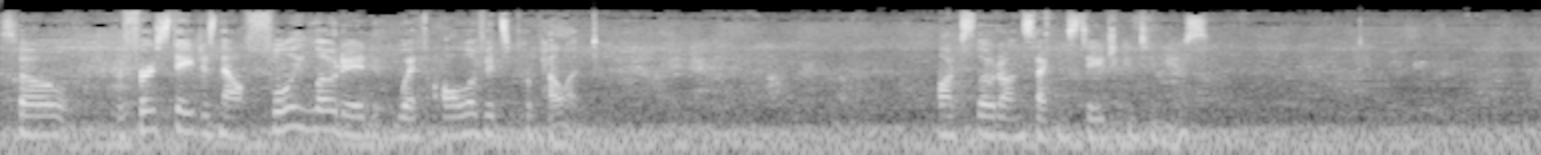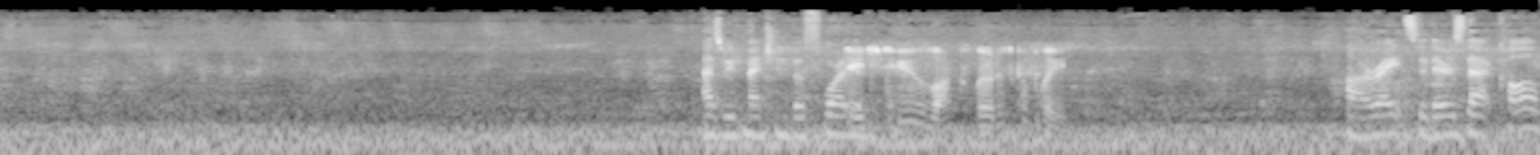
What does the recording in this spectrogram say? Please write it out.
So the first stage is now fully loaded with all of its propellant. LOX load on second stage continues. As we've mentioned before, the Stage 2, LOX load is complete. All right, so there's that call.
